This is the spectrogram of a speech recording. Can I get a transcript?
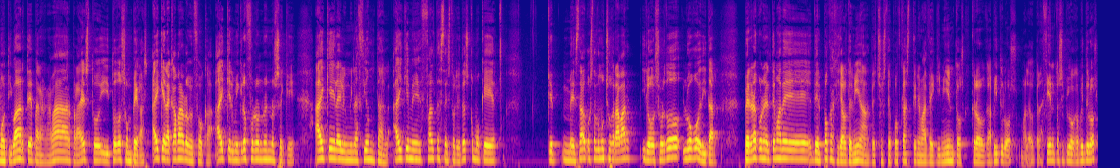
motivarte para grabar, para esto, y todo son pegas. Hay que la cámara no me enfoca, hay que el micrófono no es no sé qué, hay que la iluminación tal, hay que me falta esta historia. Entonces como que, que me estaba costando mucho grabar y luego, sobre todo luego editar. Pero ahora con el tema de, del podcast, que ya lo tenía, de hecho este podcast tiene más de 500, creo, capítulos, ¿vale? O 300 y pico capítulos.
